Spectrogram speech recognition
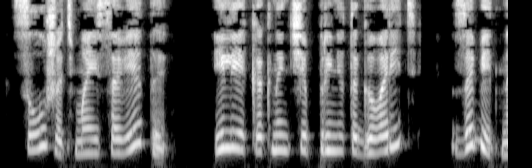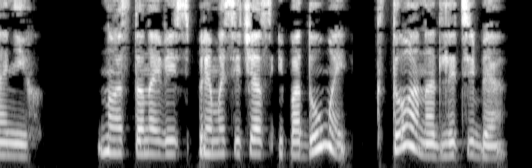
— слушать мои советы или, как нынче принято говорить, забить на них. Но остановись прямо сейчас и подумай, кто она для тебя.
